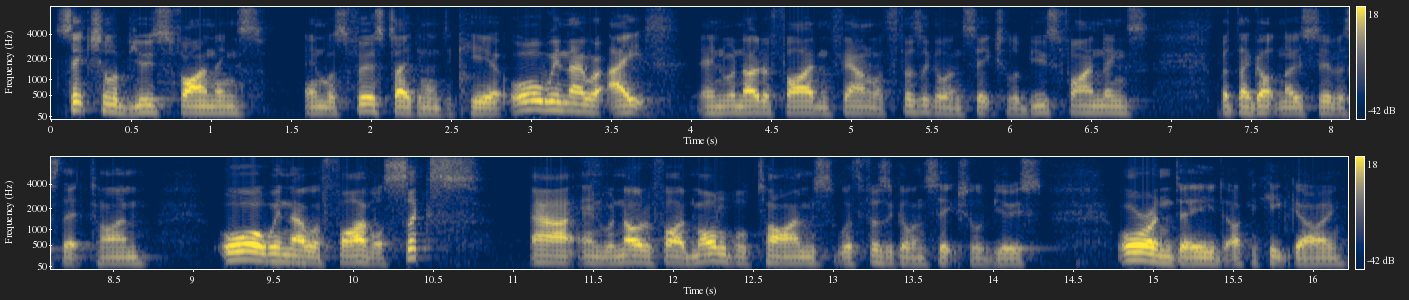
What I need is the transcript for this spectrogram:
sexual abuse findings and was first taken into care, or when they were eight and were notified and found with physical and sexual abuse findings, but they got no service that time, or when they were five or six uh, and were notified multiple times with physical and sexual abuse, or indeed, I can keep going,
